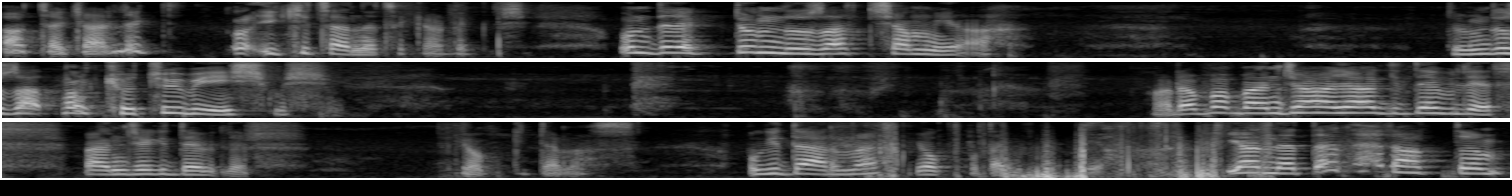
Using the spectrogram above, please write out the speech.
Aa tekerlek. o iki tane tekerlek. Bunu direkt dümdüz atacağım ya. Dümdüz atmak kötü bir işmiş. Araba bence hala gidebilir. Bence gidebilir. Yok gidemez. Bu gider mi? Yok bu da gitmiyor. Ya neden her attığım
